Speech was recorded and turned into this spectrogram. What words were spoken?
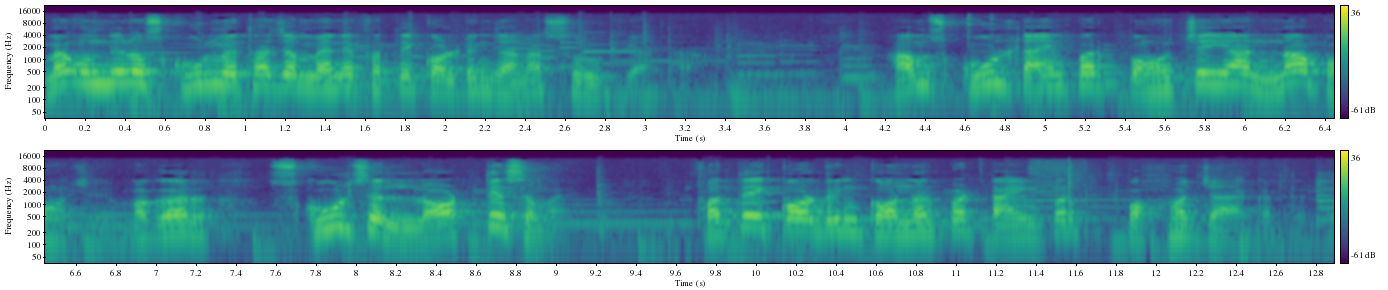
मैं उन दिनों स्कूल में था जब मैंने फतेह कोल्ड जाना शुरू किया था। हम स्कूल टाइम पर पहुँचे या ना पहुँचे, मगर स्कूल से लौटते समय फतेह कोल्ड ड्रिंक कॉर्नर पर टाइम पर पहुँच जाया करते थे।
